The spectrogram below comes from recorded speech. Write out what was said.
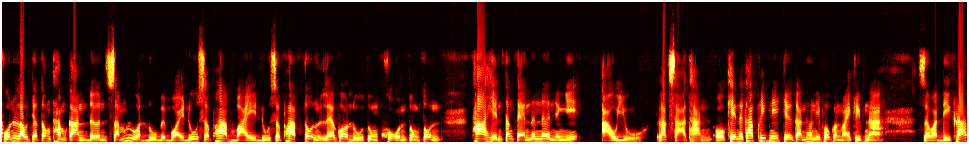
ฝนเราจะต้องทำการเดินสำรวจดูบ่อยๆ ดูสภาพใบ ดูสภาพต้น แล้วก็ดูตรงโคนตรงต้น ถ้าเห็นตั้งแต่เนิ่นๆ อย่างนี้ เอาอยู่รักษาทัน โอเคนะครับ คลิปนี้เจอกันเท่านี้พบกันใหม่คลิปหน้า สวัสดีครับ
